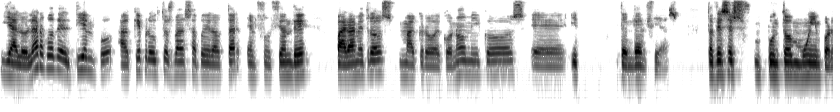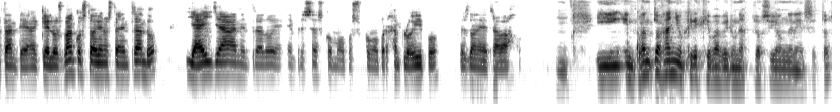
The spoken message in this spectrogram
y a lo largo del tiempo a qué productos vas a poder optar en función de parámetros macroeconómicos eh, y tendencias. Entonces es un punto muy importante en el que los bancos todavía no están entrando y ahí ya han entrado empresas como, pues, como por ejemplo HIPO, que es donde trabajo. Mm. ¿Y en cuántos años crees que va a haber una explosión en el sector?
